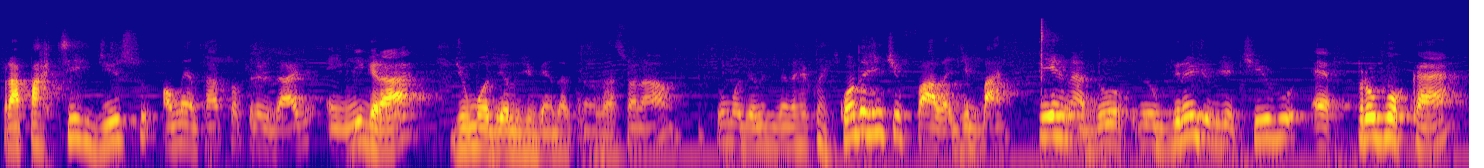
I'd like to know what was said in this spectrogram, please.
para a partir disso aumentar a tua prioridade em migrar de um modelo de venda transacional para um modelo de venda recorrente. Quando a gente fala de bater na dor, o meu grande objetivo é provocar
